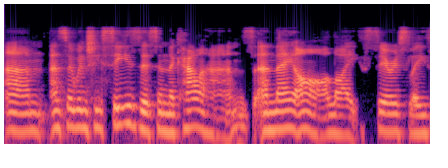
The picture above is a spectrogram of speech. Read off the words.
Um, and so when she sees this in the Callaghans, and they are like seriously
